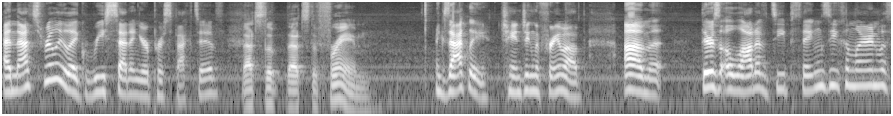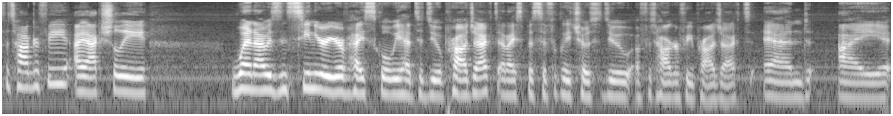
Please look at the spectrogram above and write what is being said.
And that's really like resetting your perspective. That's the that's the frame. Exactly, changing the frame up. Um, there's a lot of deep things you can learn with photography. I actually, when I was in senior year of high school, we had to do a project, and I specifically chose to do a photography project. And I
